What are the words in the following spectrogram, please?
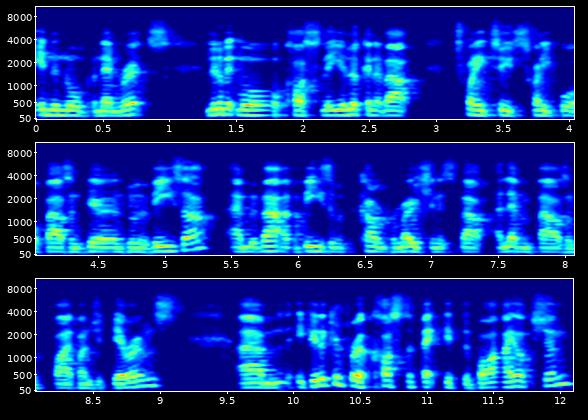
in the Northern Emirates. A little bit more costly. You're looking about 22 to 24,000 dirhams with a visa. And without a visa with the current promotion, it's about 11,500 dirhams. Um, if you're looking for a cost effective Dubai option,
